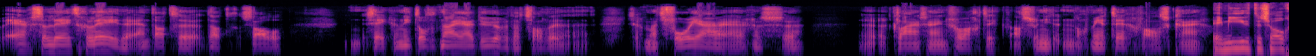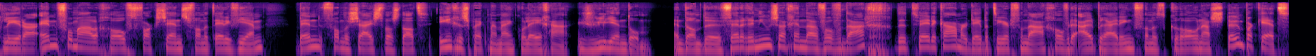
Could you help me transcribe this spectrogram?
ergste leed geleden. En dat, uh, dat zal zeker niet tot het najaar duren. Dat zal uh, zeg maar het voorjaar ergens uh, klaar zijn, verwacht ik. Als we niet nog meer tegenvallers krijgen. Emeritus hoogleraar en voormalig hoofd vaccins van het RIVM, Ben van der Zijst was dat, in gesprek met mijn collega Julien Dom. En dan de verdere nieuwsagenda voor vandaag. De Tweede Kamer debatteert vandaag over de uitbreiding van het coronasteunpakket.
